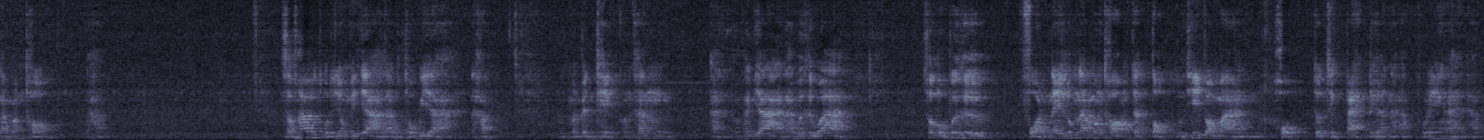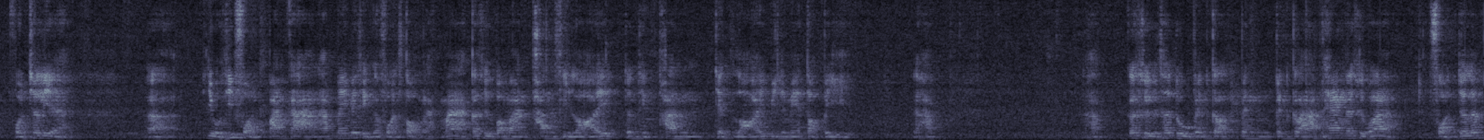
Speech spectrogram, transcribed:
น้ำบางทองนะครับ สภาพอุตุนิยมวิทยาและอุทกวิทยานะครับ มันเป็นเทคค่อนข้างอ่าค่อนข้างยากนะก็คือว่า สรุปก็คือฝนในลุ่มน้ำบางทองจะตกอยู่ที่ประมาณ 6 จนถึง 8 เดือนนะครับพูดง่ายๆนะครับ ฝนเฉลี่ยอยู่ที่ฝนปานกลางครับ ไม่ไม่ถึงกับฝนตกหนักมาก ก็คือประมาณ 1,400 จนถึง 1,700มิลลิเมตรต่อปีนะครับนะครับ ก็คือถ้าดูเป็นกราเป็นเป็นกราฟแท่งก็คือว่าฝนจะเริ่ม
